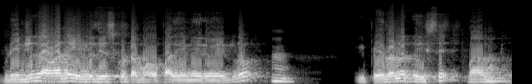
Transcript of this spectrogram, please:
ఇప్పుడు ఇండ్లు కావాలి ఇల్లు తీసుకుంటాము ఒక పదిహేను ఇరవై ఇండ్లు ఉమ్, ఈ పేదలకు ఇస్తే బాగుంటుంది.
